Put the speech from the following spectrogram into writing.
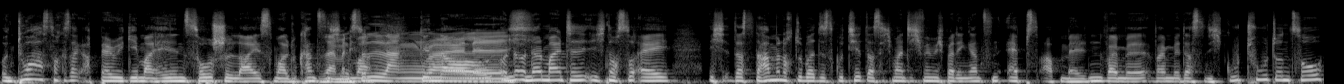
Und du hast noch gesagt, ach Barry, geh mal hin, socialize mal, du kannst Sei nicht mal nicht immer so langweilig. Genau. Und, und dann meinte ich noch so, ey, ich, das, da haben wir noch drüber diskutiert, dass ich meinte, ich will mich bei den ganzen Apps abmelden, weil mir, weil mir das nicht gut tut und so.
